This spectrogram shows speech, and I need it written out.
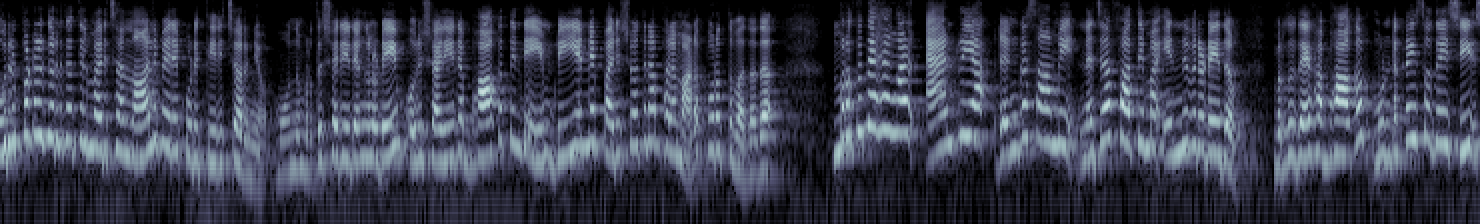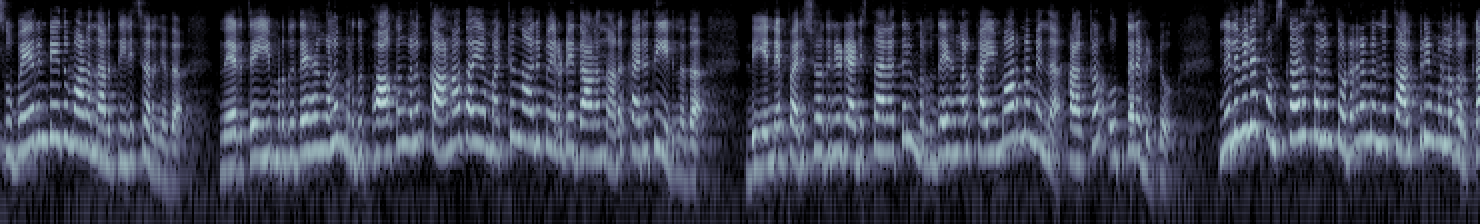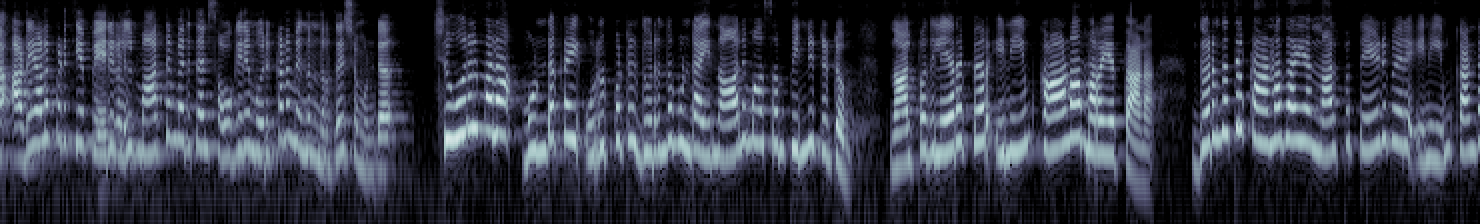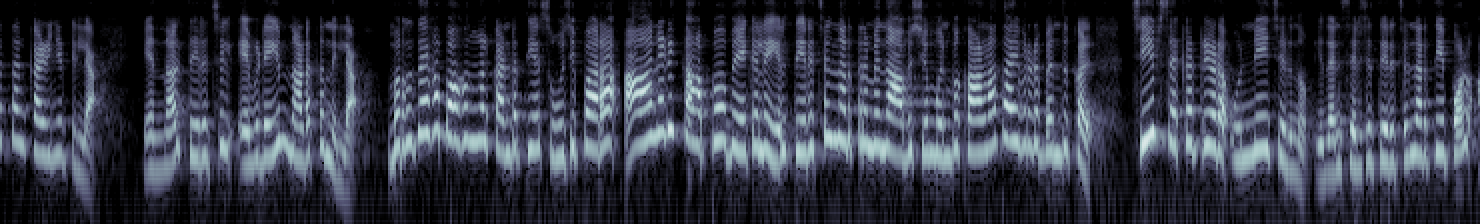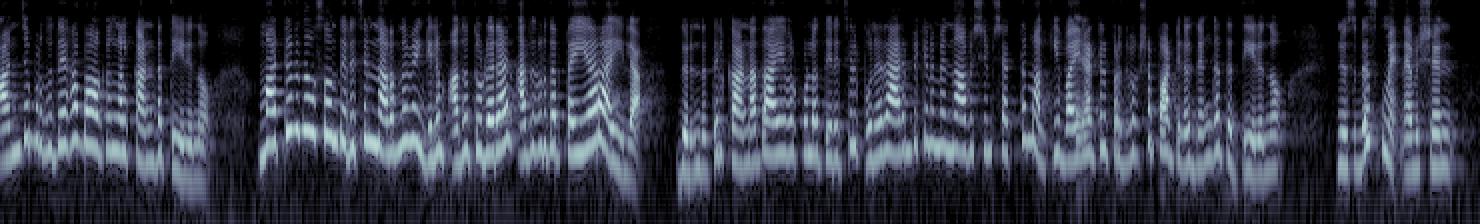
ഉരുൾപൊട്ടൽ ദുരിതത്തിൽ മരിച്ച നാല് പേരെ കൂടി തിരിച്ചറിഞ്ഞു. മൂന്ന് മൃതശരീരങ്ങളുടെയും ഒരു ശരീരഭാഗത്തിന്റെയും ഡി എൻ എ പരിശോധനാ ഫലമാണ് പുറത്തുവന്നത് മൃതദേഹങ്ങൾ ആൻഡ്രിയ രംഗസ്വാമി നജ ഫാത്തിമ എന്നിവരുടേതും. മൃതദേഹ ഭാഗം മുണ്ടക്കൈ സ്വദേശി സുബൈറിന്റേതുമാണെന്നാണ് തിരിച്ചറിഞ്ഞത്. നേരത്തെ ഈ മൃതദേഹങ്ങളും മൃദുഭാഗങ്ങളും കാണാതായ മറ്റു നാലു പേരുടേതാണെന്നാണ് കരുതിയിരുന്നത്. ഡി എൻ എ പരിശോധനയുടെ അടിസ്ഥാനത്തിൽ മൃതദേഹങ്ങൾ കൈമാറണമെന്ന് കളക്ടർ ഉത്തരവിട്ടു. നിലവിലെ സംസ്കാര സ്ഥലം തുടരണമെന്ന് താല്പര്യമുള്ളവർക്ക് അടയാളപ്പെടുത്തിയ പേരുകളിൽ മാറ്റം വരുത്താൻ സൗകര്യം ഒരുക്കണമെന്നും നിർദ്ദേശമുണ്ട്. ചൂരൽമല മുണ്ടക്കൈ ഉരുൾപൊട്ടൽ ദുരന്തമുണ്ടായി നാല് മാസം പിന്നിട്ടിട്ടും നാൽപ്പതിലേറെ പേർ ഇനിയും കാണാമറയത്താണ്. ദുരന്തത്തിൽ കാണാതായ നാൽപ്പത്തേഴ് പേരെ ഇനിയും കണ്ടെത്താൻ കഴിഞ്ഞിട്ടില്ല. എന്നാൽ തിരച്ചിൽ എവിടെയും നടക്കുന്നില്ല. മൃതദേഹ ഭാഗങ്ങൾ കണ്ടെത്തിയ സൂചിപ്പാറ ആനടിക്കാപ്പ് മേഖലയിൽ തിരച്ചിൽ നടത്തണമെന്ന ആവശ്യം മുൻപ് കാണാതായവരുടെ ബന്ധുക്കൾ ചീഫ് സെക്രട്ടറിയോട് ഉന്നയിച്ചിരുന്നു. ഇതനുസരിച്ച് തിരച്ചിൽ നടത്തിയപ്പോൾ അഞ്ച് മൃതദേഹ ഭാഗങ്ങൾ കണ്ടെത്തിയിരുന്നു. മറ്റൊരു ദിവസവും തിരച്ചിൽ നടന്നുവെങ്കിലും അത് തുടരാൻ അധികൃതർ തയ്യാറായില്ല. ദുരന്തത്തിൽ കാണാതായവർക്കുള്ള തിരച്ചിൽ പുനരാരംഭിക്കണമെന്ന ആവശ്യം ശക്തമാക്കി വയനാട്ടിൽ പ്രതിപക്ഷ പാർട്ടികൾ രംഗത്തെത്തിയിരുന്നു. News desk മെഗ്നവിഷൻ.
